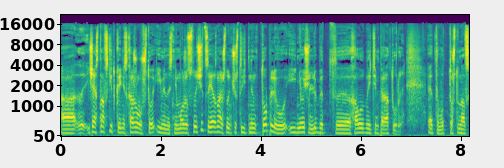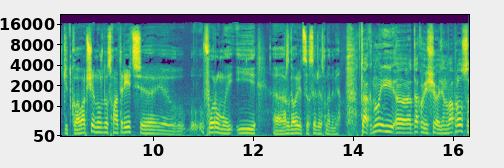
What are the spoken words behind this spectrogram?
Сейчас на вскидку я не скажу, что именно с ним может случиться. Я знаю, что он чувствителен к топливу и не очень любит холодные температуры. Это вот то, что на вскидку. А вообще нужно смотреть форумы и разговаривать со сервисменами. Так, ну и э, такой еще один вопрос.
